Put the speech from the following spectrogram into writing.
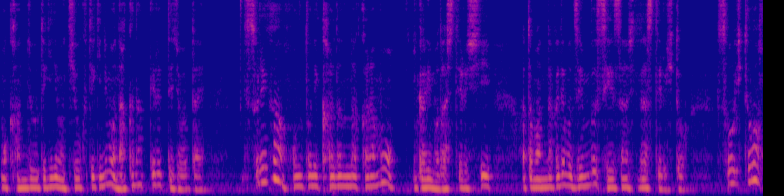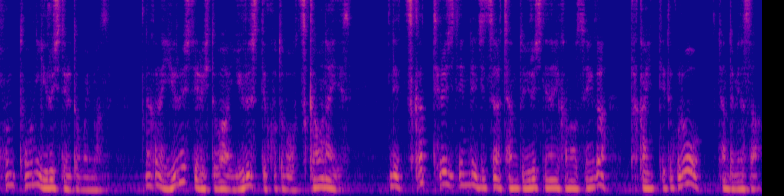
もう感情的にも記憶的にもなくなってるって状態。それが本当に体の中からも怒りも出してるし、頭の中でも全部生産して出してる人。そういう人は本当に許してると思います。だから許してる人は許すって言葉を使わないです。で使ってる時点で実はちゃんと許してない可能性が高いっていうところをちゃんと皆さん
